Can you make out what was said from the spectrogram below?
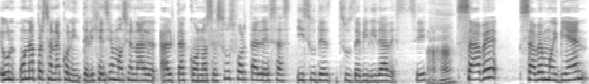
una persona con inteligencia emocional alta conoce sus fortalezas y sus debilidades, ¿sí? Sabe, sabe muy bien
